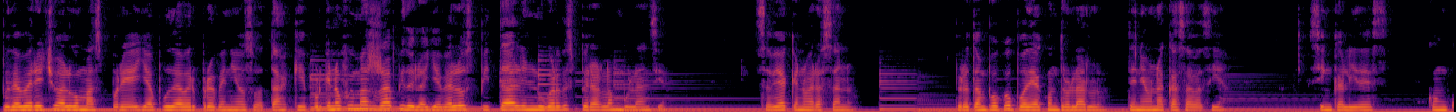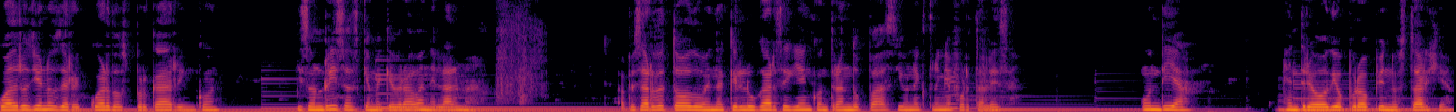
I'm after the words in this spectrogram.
Pude haber hecho algo más por ella, pude haber prevenido su ataque, porque no fui más rápido y la llevé al hospital en lugar de esperar la ambulancia. Sabía que no era sano, pero tampoco podía controlarlo. Tenía una casa vacía, sin calidez, con cuadros llenos de recuerdos por cada rincón y sonrisas que me quebraban el alma. A pesar de todo, en aquel lugar seguía encontrando paz y una extraña fortaleza. Un día, entre odio propio y nostalgia,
